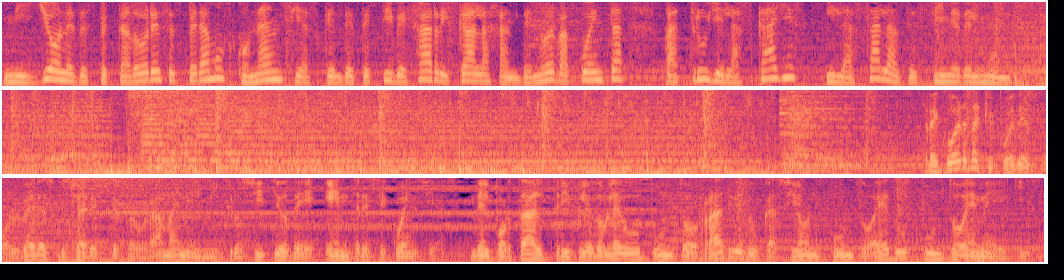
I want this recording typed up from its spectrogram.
millones de espectadores esperamos con ansias que el detective Harry Callahan de nueva cuenta patrulle las calles y las salas de cine del mundo. Recuerda que puedes volver a escuchar este programa en el micrositio de Entre Secuencias del portal www.radioeducacion.edu.mx.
